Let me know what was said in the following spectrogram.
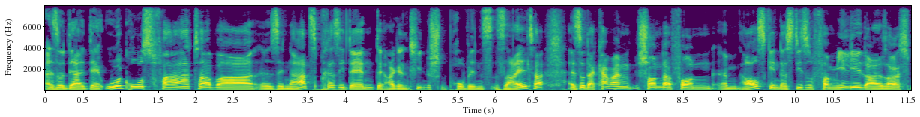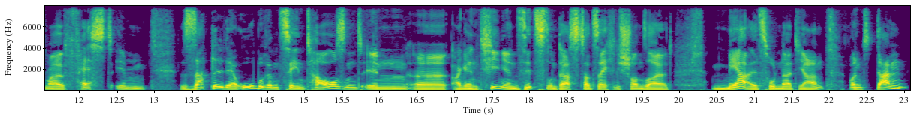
also der, der Urgroßvater war äh, Senatspräsident der argentinischen Provinz Salta. Also da kann man schon davon ähm, ausgehen, dass diese Familie da, sag ich mal, fest im Sattel der oberen 10.000 in äh, Argentinien sitzt und das tatsächlich schon seit mehr als 100 Jahren. Und dann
